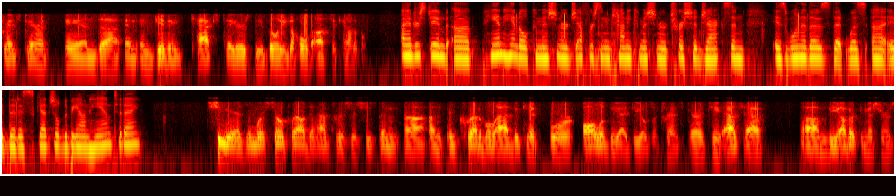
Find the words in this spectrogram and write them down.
transparent and, uh, and and giving taxpayers the ability to hold us accountable. I understand uh, Panhandle Commissioner Jefferson County Commissioner Tricia Jackson is one of those that was uh, that is scheduled to be on hand today. She is, and we're so proud to have Tricia. She's been uh, an incredible advocate for all of the ideals of transparency, as have um, the other commissioners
